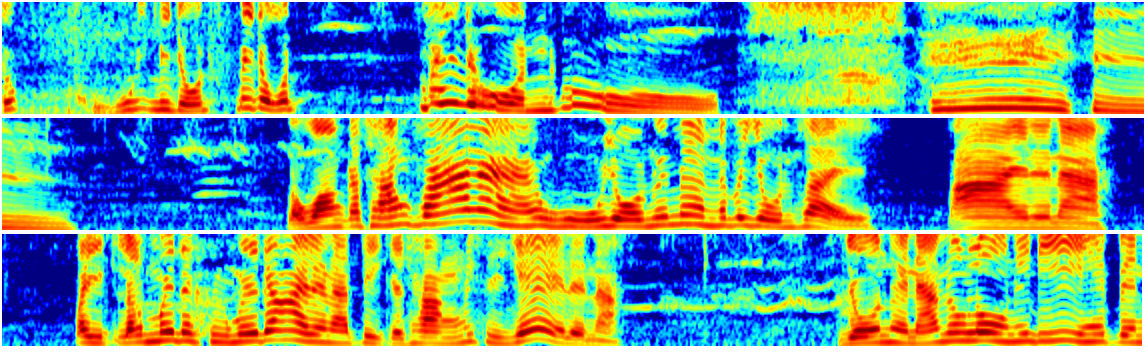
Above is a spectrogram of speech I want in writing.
ตุ๊บ ตุ๊บหูยไม่โดน ไม่โดน ไม่โดนโอ้โหระวังกระชังฟ้านะโอ้โหโยนไม่แม่นนะไปโยนใส่ ตายเลยนะติดแล้วไม่ได้คือไม่ได้เลยนะติดกระชังนี่คือแย่เลยนะโยนใส่น้ำโล่งๆนี่ดีให้เป็น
